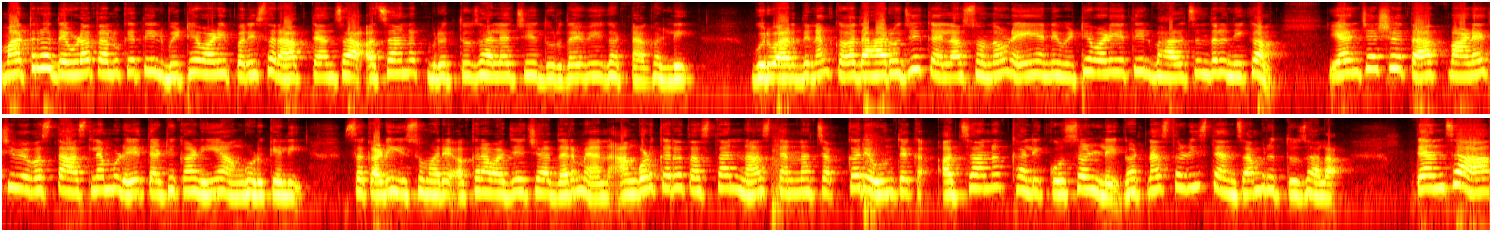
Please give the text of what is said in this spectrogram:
मात्र देवळा तालुक्यातील विठेवाडी परिसरात त्यांचा अचानक मृत्यू झाल्याची दुर्दैवी घटना घडली. गुरुवार दिनांक दहा रोजी कैलास सोनवणे यांनी विठेवाडी येथील भालचंद्र निकम यांच्या शेतात पाण्याची व्यवस्था असल्यामुळे त्या ठिकाणी आंघोळ केली. सकाळी सुमारे अकरा वाजेच्या दरम्यान आंघोळ करत असतानाच त्यांना चक्कर येऊन ते अचानक खाली कोसळले. घटनास्थळीच त्यांचा मृत्यू झाला. त्यांचा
